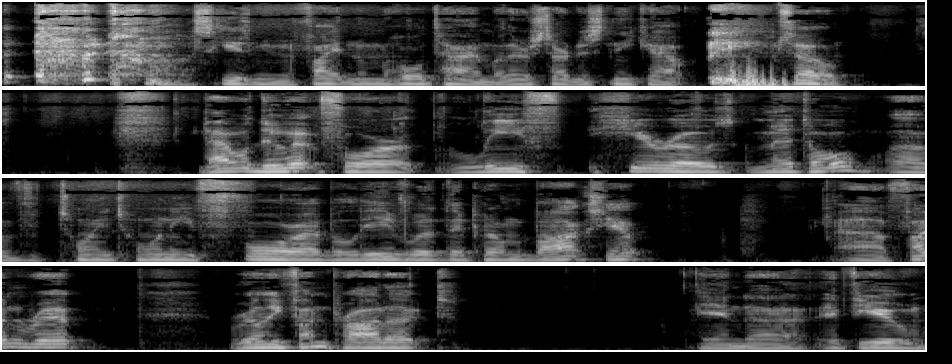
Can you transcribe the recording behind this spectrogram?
Excuse me, been fighting them the whole time, but they're starting to sneak out. so, that will do it for Leaf Heroes Metal of 2024, I believe, what they put on the box. Yep. Uh, fun rip. Really fun product. And uh, if you,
